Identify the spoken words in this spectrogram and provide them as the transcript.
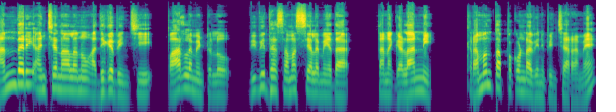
అందరి అంచనాలను అధిగమించి పార్లమెంటులో వివిధ సమస్యల మీద తన గళాన్ని క్రమం తప్పకుండా వినిపించారామే.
